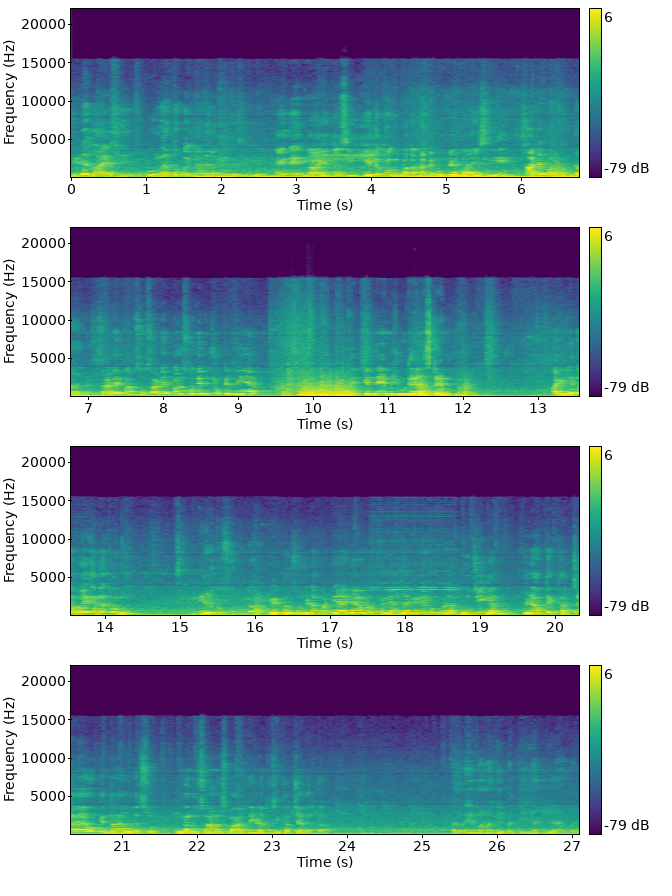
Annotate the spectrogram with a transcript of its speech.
ਜਿਹੜੇ ਲਾਏ ਸੀ ਉਹ ਮੇਰੇ ਤੋਂ ਪਹਿਲਾਂ ਦੇ ਲੱਗੇ ਹੋਏ ਸੀਗੇ। ਨਹੀਂ ਨਹੀਂ ਲਾਏ ਤਾਂ ਸੀ। ਇਹ ਤਾਂ ਤੁਹਾਨੂੰ ਪਤਾ ਨਾ ਵੀ ਬੂਟੇ ਲਾਏ ਸੀ। 550 ਬੁੱਟਾ ਲੱਗਾ ਸੀ। 550 550 ਦੇ ਵਿੱਚੋਂ ਕਿੰਨੇ ਆ? ਤੇ ਕਿੰਨੇ ਮੌਜੂਦ ਹੈ ਇਸ ਟਾਈਮ ਆਈਡੀਆ ਤਾਂ ਹੋਏਗਾ ਨਾ ਤੁਹਾਨੂੰ? ਡੇਢ 200 ਬੁੱਟਾ ਡੇਢ ਦੋ ਸੌ ਜਿਹੜਾ ਪੱਟਿਆ ਗਿਆ ਉਹਦਾ ਖਿਆਜਾ ਕਿੰਨੇ ਭੁਗਤਣਾ ਦੂਜੀ ਗੱਲ ਜਿਹੜਾ ਉੱਤੇ ਖਰਚਾ ਆਇਆ ਉਹ ਕਿੰਨਾ ਹੈ ਉਹ ਦੱਸੋ। ਉਹਨਾਂ ਨੂੰ ਸਾਂਭ ਸੰਭਾਲ ਦੇ ਜਿਹੜਾ ਤੁਸੀਂ ਖਰਚਾ ਦਿੱਤਾ। ਤਕਰੀਬਨ 20 25000 ਰੁਪਏ ਆਇਆ ਹੋਇਆ।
